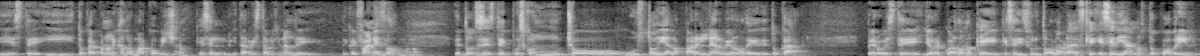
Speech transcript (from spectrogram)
y este y tocar con Alejandro Markovich, ¿no? Que es el guitarrista original de, de Caifanes, ¿no? ¿Cómo no? Entonces, este, pues con mucho gusto y a la par el nervio, ¿no? De, de tocar. Pero este, yo recuerdo, ¿no? Que, que se disfrutó. La verdad es que ese día nos tocó abrir.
